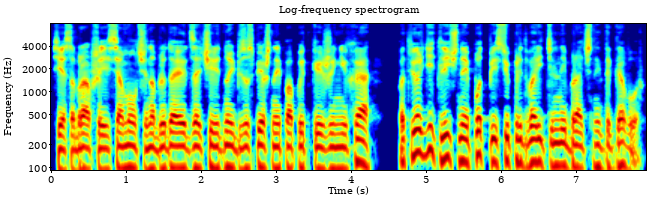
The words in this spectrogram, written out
Все собравшиеся молча наблюдают за очередной безуспешной попыткой жениха подтвердить личной подписью предварительный брачный договор.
